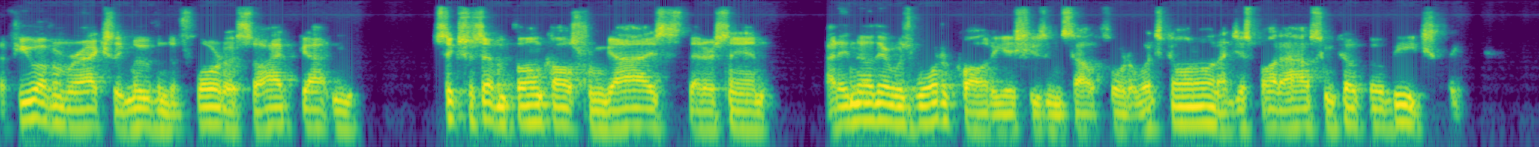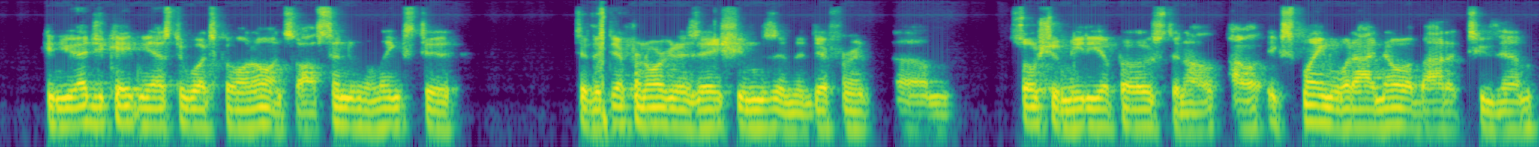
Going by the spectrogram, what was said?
a few of them are actually moving to Florida. So I've gotten six or seven phone calls from guys that are saying, I didn't know there was water quality issues in South Florida. What's going on? I just bought a house in Cocoa Beach. Like, can you educate me as to what's going on? So I'll send them the links to to the different organizations and the different um, social media posts, and I'll I'll explain what I know about it to them.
